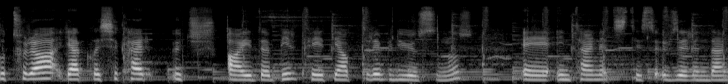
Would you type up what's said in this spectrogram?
Bu tura yaklaşık her 3 ayda bir kayıt yaptırabiliyorsunuz. Ee, internet sitesi üzerinden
